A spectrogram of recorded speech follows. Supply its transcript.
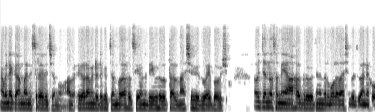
അവനെ കാണുവാൻ ഇസ്രായേലിൽ ചെന്നു. യോരാമിന്റെ അടുക്കൽ ചെന്ന അഹസ്യാവിന് ദൈവഹൃതത്താൽ നാശഹേതുവായി ഭവിച്ചു. അവൻ ചെന്ന സമയം ആഹാഗ്രഹത്തിന് നിർമ്മൂലനാശം വരുത്തുവാൻ യഹോ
